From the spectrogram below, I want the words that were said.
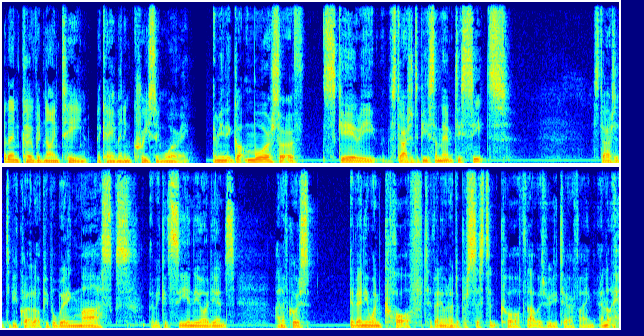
but then COVID 19 became an increasing worry. I mean, it got more sort of scary. There started to be some empty seats. Started to be quite a lot of people wearing masks that we could see in the audience. And of course, if anyone coughed, if anyone had a persistent cough, that was really terrifying. And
